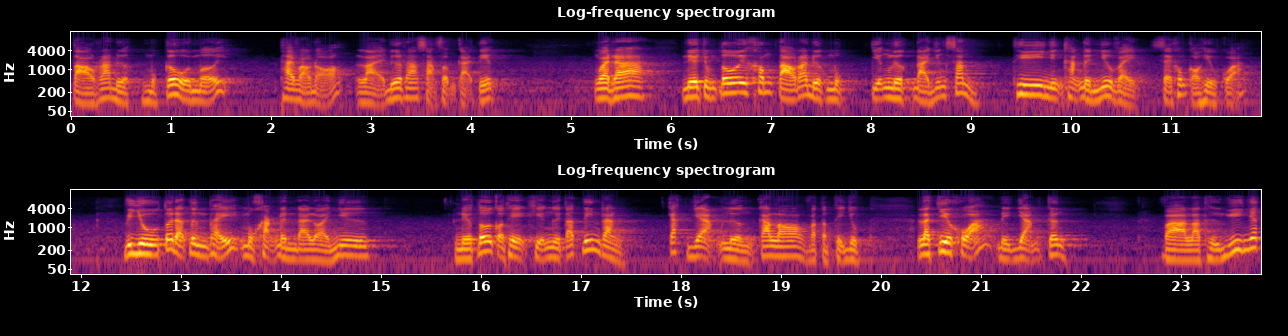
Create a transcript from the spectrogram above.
tạo ra được một cơ hội mới, thay vào đó lại đưa ra sản phẩm cải tiến. Ngoài ra, nếu chúng tôi không tạo ra được một chiến lược đại dương xanh, thì những khẳng định như vậy sẽ không có hiệu quả ví dụ tôi đã từng thấy một khẳng định đại loại như, nếu tôi có thể khiến người ta tin rằng cắt giảm lượng calo và tập thể dục là chìa khóa để giảm cân và là thứ duy nhất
